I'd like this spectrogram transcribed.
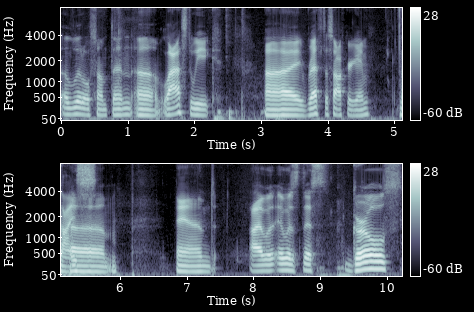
a little something. Um, last week, I refed a soccer game. nice. Um, and I was it was this girls.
